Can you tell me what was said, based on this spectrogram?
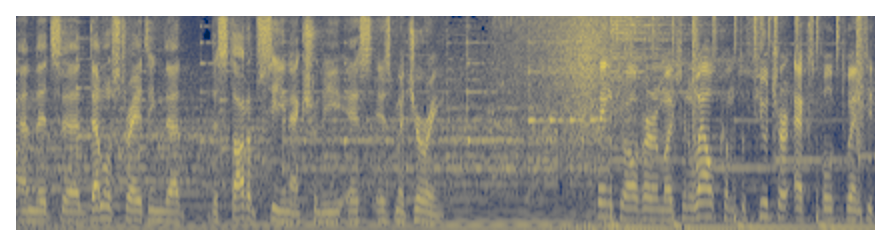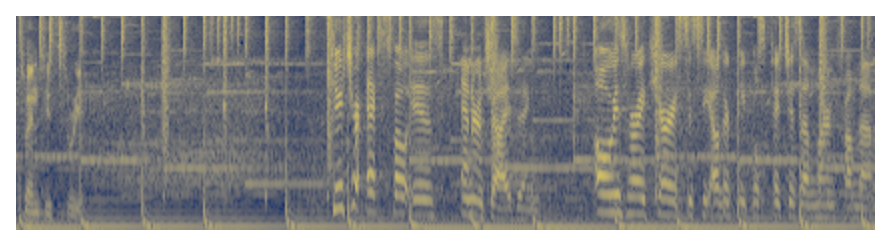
and it's uh, demonstrating that the startup scene actually is, is maturing. Thank you all very much and welcome to FUTRXPO 2023. FUTRXPO is energizing. Always very curious to see other people's pitches and learn from them.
